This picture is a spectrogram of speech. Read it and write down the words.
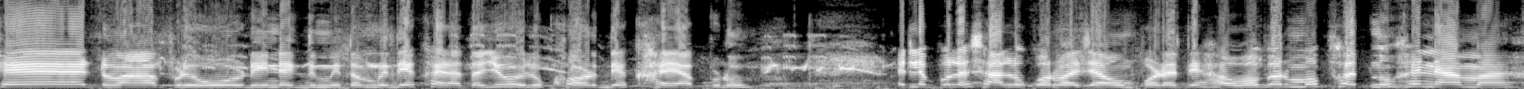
હેઠમાં આપણી ઓડીને એકદમ તમને દેખાય તો જોયેલું ખોળ દેખાય આપણું. એટલે પેલા ચાલુ કરવા જવું પડે. તે હા, વગર મફતનું હે ને આમાં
